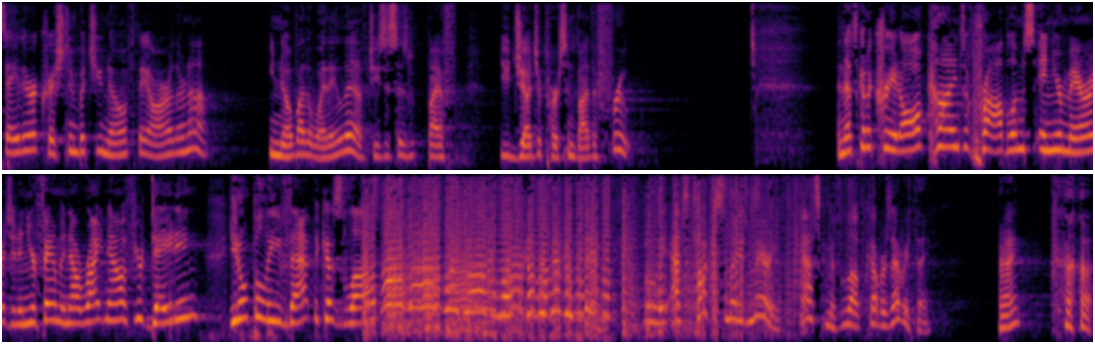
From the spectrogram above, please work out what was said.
say they're a Christian, but you know if they are or they're not. You know by the way they live. Jesus says, by You judge a person by the fruit. And that's going to create all kinds of problems in your marriage and in your family. Now, right now, if you're dating, you don't believe that because love, oh, love, love, love covers everything. Believe, ask, talk to somebody who's married. Ask them if love covers everything. Right?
